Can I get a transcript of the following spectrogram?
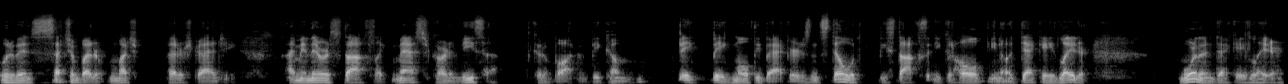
would have been such a better, much better strategy. I mean, there were stocks like MasterCard and Visa could have bought and become big, big multi baggers and still would be stocks that you could hold, you know, a decade later, more than a decade later.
